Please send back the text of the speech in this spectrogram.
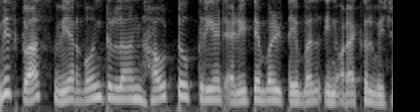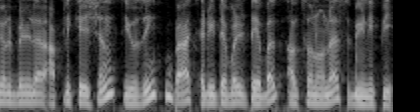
this class, we are going to learn how to create editable table in Oracle Visual Builder applications using batch editable table also known as BDP.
